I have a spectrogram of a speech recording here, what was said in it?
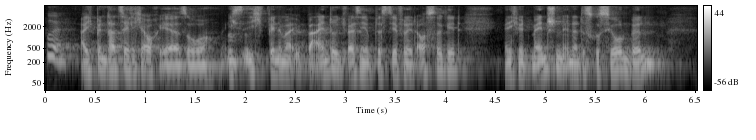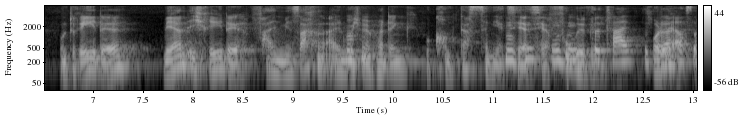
Cool. Aber ich bin tatsächlich auch eher so. Ich, ich bin immer beeindruckt, ich weiß nicht, ob das dir vielleicht auch so geht, wenn ich mit Menschen in der Diskussion bin und rede, während ich rede, fallen mir Sachen ein, wo ich mir immer denke, wo kommt das denn jetzt her? Das ist ja Vogelwild. Total. Das Oder? Auch so,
